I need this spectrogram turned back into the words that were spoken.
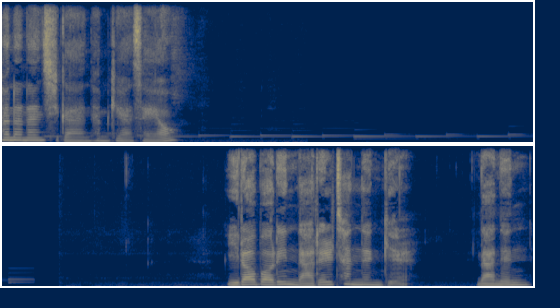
편안한 시간 함께 하세요. 잃어버린 나를 찾는 길. 나는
